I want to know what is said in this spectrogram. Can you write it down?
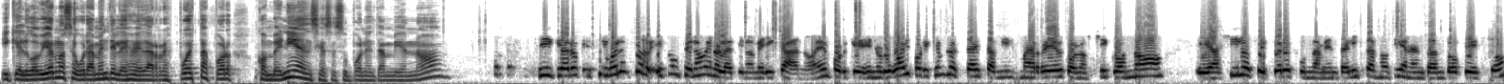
y que el gobierno seguramente les debe dar respuestas por conveniencia, se supone también, ¿no? Sí, claro que sí. Bueno, esto es un fenómeno latinoamericano, ¿eh? porque en Uruguay, por ejemplo, está esta misma red con los chicos no. Eh, allí los sectores fundamentalistas no tienen tanto peso.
